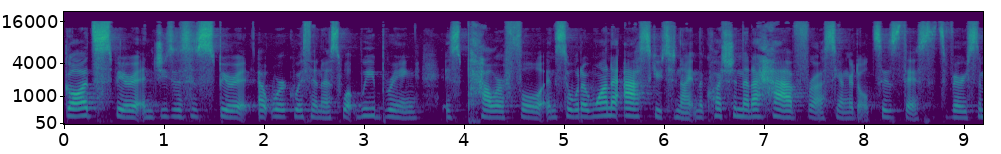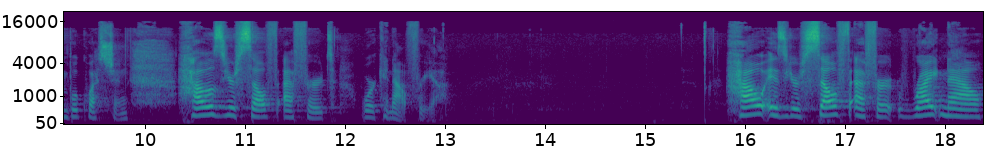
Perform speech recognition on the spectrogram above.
God's Spirit and Jesus' Spirit at work within us, what we bring is powerful. And so, what I want to ask you tonight, and the question that I have for us young adults is this it's a very simple question How's your self effort working out for you? How is your self effort right now,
